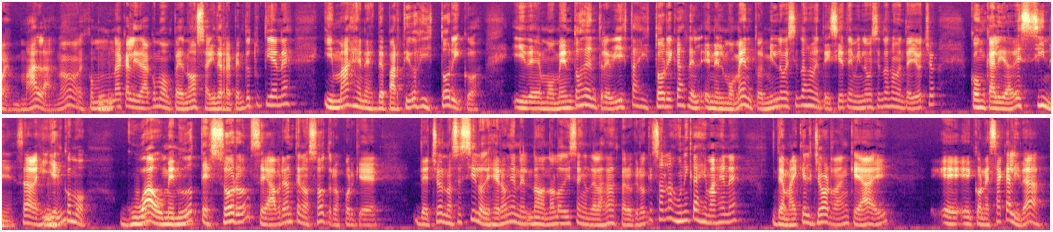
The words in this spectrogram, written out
pues mala, ¿no? Es como una calidad como penosa. Y de repente tú tienes imágenes de partidos históricos y de momentos de entrevistas históricas en el momento, en 1997, 1998, con calidad de cine, ¿sabes? Y es como, wow, menudo tesoro se abre ante nosotros, porque de hecho no sé si lo dijeron en el, no, no lo dicen en The Last Dance, pero creo que son las únicas imágenes de Michael Jordan que hay eh, eh, con esa calidad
